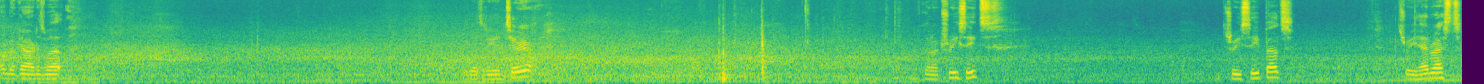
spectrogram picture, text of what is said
underguard as well. Go to the interior. We've got our three seats, three seat belts, three headrests,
